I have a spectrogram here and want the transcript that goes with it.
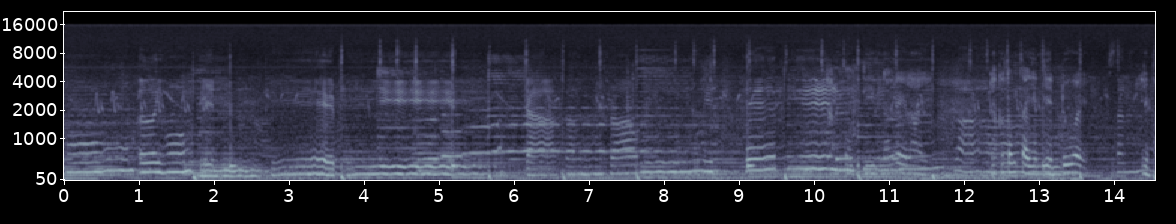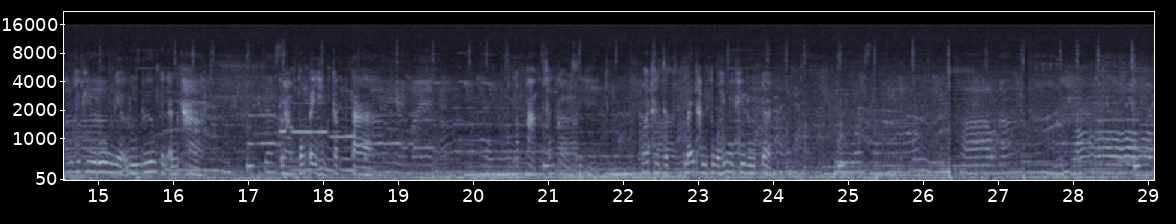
หอมเอ่ยหอมกลิ่นเทพีจากกันคราวนี้เทพีทำใจดีๆไว้นะเรไลแล้วก็ต้องใจเย็นๆด้วยอย่าเพิ่งให้พี่รุ่งเนี่ยรู้เรื่องเป็นอันขาด เราต้องไปเห็นกับตารับปากกับฉันก่อนสิ ว่าเธอจะไม่ทำตัวให้มีพิรุษน่ะข่าวน้ำคลอง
